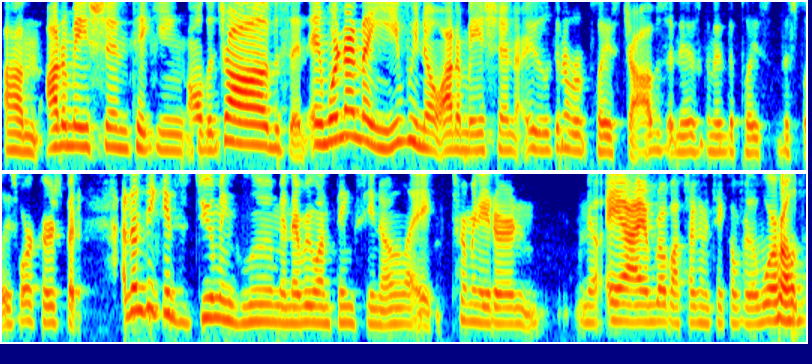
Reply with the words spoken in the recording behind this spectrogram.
um, automation taking all the jobs and, and we're not naive. We know automation is going to replace jobs and is going to displace displace workers but i don't think it's doom and gloom and everyone thinks you know like terminator and you know ai and robots are going to take over the world.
